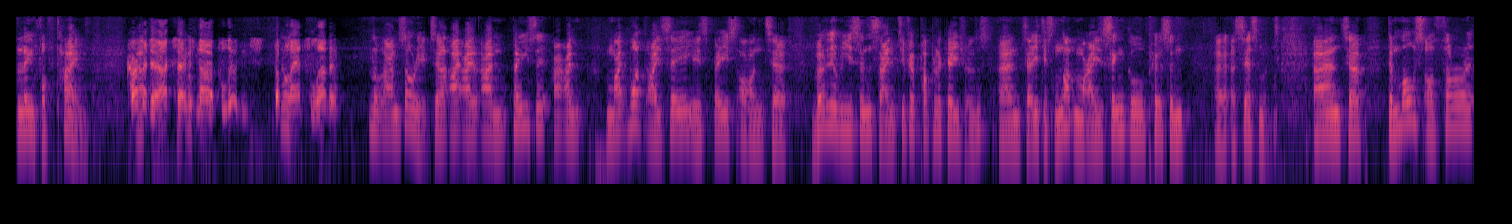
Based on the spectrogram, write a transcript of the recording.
length of time. Carbon uh, dioxide is not a pollutant. The no, plants love it. No, I'm sorry. I, I, I'm basic. I, I'm my what I say is based on very recent scientific publications, and it is not my single person uh, assessment. And uh, the most author-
